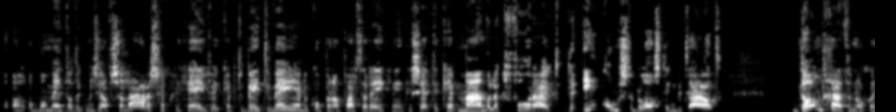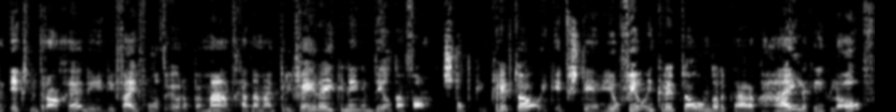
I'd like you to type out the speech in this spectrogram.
op het moment dat ik mezelf salaris heb gegeven, ik heb de BTW heb ik op een aparte rekening gezet, ik heb maandelijks vooruit de inkomstenbelasting betaald, dan gaat er nog een x-bedrag, die, die 500 euro per maand, gaat naar mijn privérekening. Een deel daarvan stop ik in crypto. Ik investeer heel veel in crypto, omdat ik daar ook heilig in geloof.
